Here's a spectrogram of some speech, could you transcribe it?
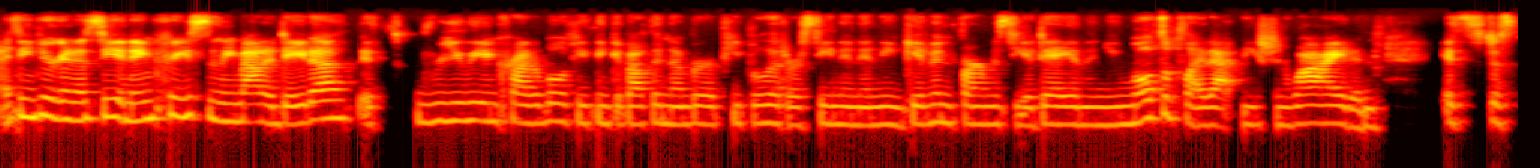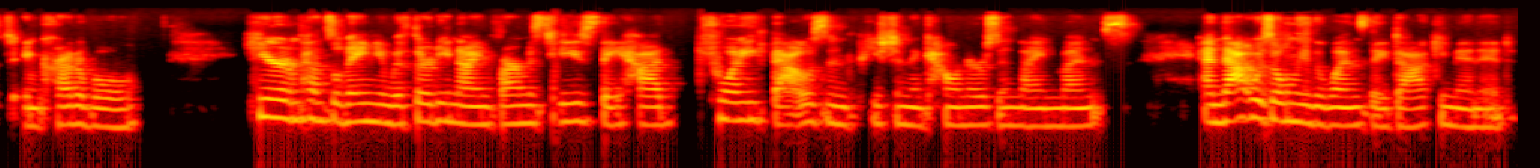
I think you're going to see an increase in the amount of data. It's really incredible if you think about the number of people that are seen in any given pharmacy a day, and then you multiply that nationwide, and it's just incredible. Here in Pennsylvania, with 39 pharmacies, they had 20,000 patient encounters in nine months. And that was only the ones they documented.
